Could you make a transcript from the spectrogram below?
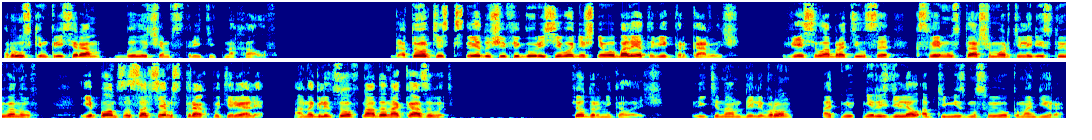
Русским крейсерам было чем встретить нахалов. Готовьтесь к следующей фигуре сегодняшнего балета, Виктор Карлович. Весело обратился к своему старшему артиллеристу Иванов. Японцы совсем страх потеряли, а наглецов надо наказывать. Федор Николаевич, лейтенант Деливрон отнюдь не разделял оптимизма своего командира.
